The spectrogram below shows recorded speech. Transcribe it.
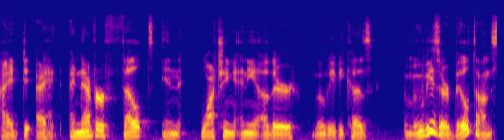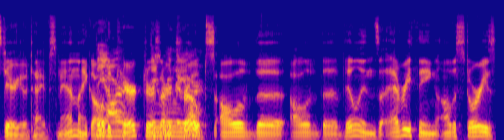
I, di- I I never felt in watching any other movie because movies are built on stereotypes man like all They the are. characters They are really are. tropes all of the all of the villains everything all the stories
